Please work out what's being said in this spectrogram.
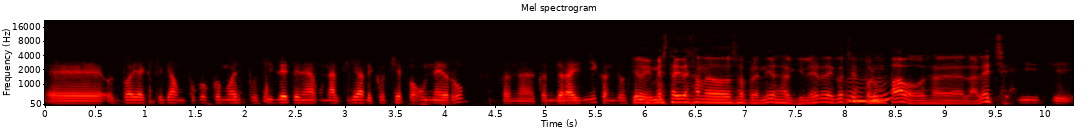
Eh, os voy a explicar un poco cómo es posible tener un alquiler de coche por un euro con, eh, con DriveMe, con dos Tío, y me estáis dejando sorprendidos. Alquiler de coches por un pavo, o sea, la leche. Sí, sí,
